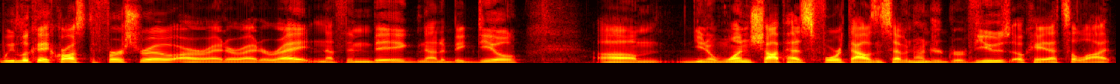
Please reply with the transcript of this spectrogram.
we look across the first row. All right, all right, all right. Nothing big, not a big deal. Um, you know, one shop has 4,700 reviews. Okay, that's a lot.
